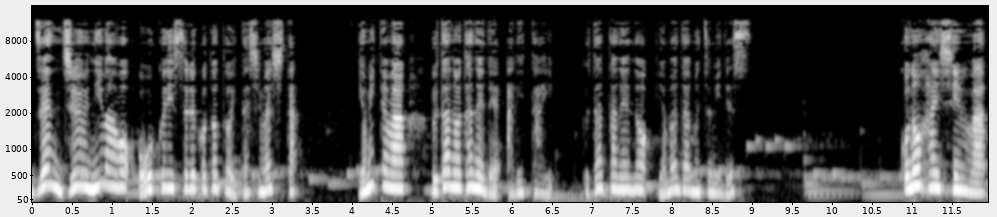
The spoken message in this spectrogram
全12話をお送りすることといたしました。読み手は歌の種でありたい歌種の山田睦美です。この配信は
